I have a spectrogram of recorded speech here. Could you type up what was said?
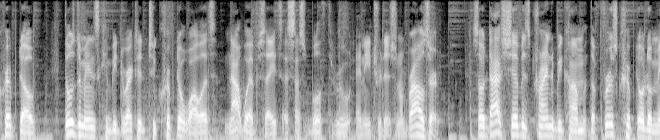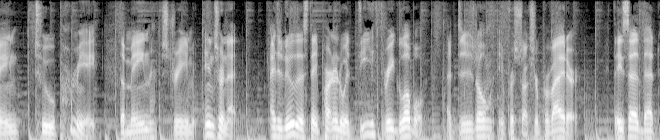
.crypto, those domains can be directed to crypto wallets, not websites accessible through any traditional browser. So .shib is trying to become the first crypto domain to permeate the mainstream internet. And to do this, they partnered with D3 Global, a digital infrastructure provider. They said that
